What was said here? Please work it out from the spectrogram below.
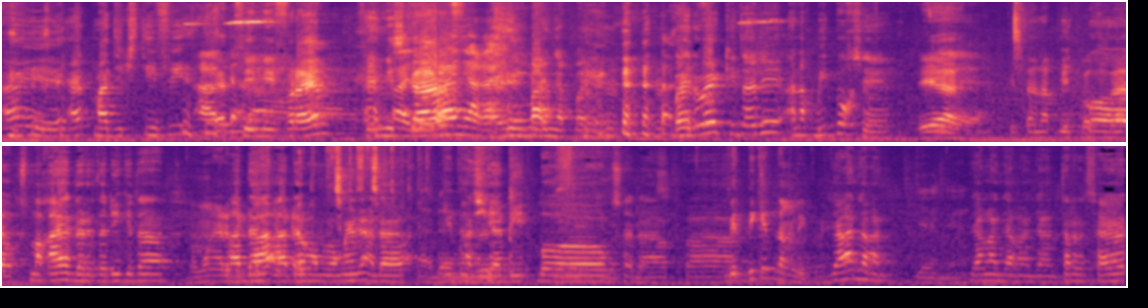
Ay, at Magic TV at Vimi Frame, Vimi Aja Scar. Banyak kayaknya. banyak banyak. By the way kita ini anak beatbox ya? Iya, Iya. kita anak beatbox beatbox. Makanya dari tadi kita Ngomong ada ada beatbox ada ngomongin ada, Ada Asia beatbox ada apa? Beat dikit dong, Dik. jangan jangan. Jangan. jangan jangan jangan. Ntar saya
